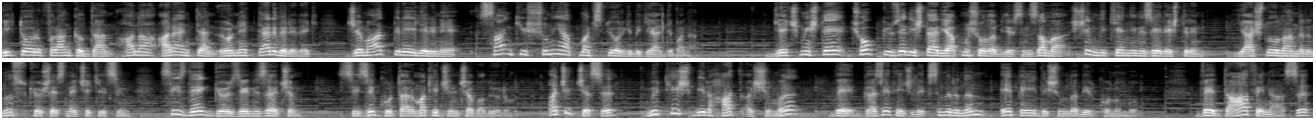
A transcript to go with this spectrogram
Viktor Frankl'dan, Hannah Arendt'ten örnekler vererek cemaat bireylerine sanki şunu yapmak istiyor gibi geldi bana. Geçmişte çok güzel işler yapmış olabilirsiniz ama şimdi kendinizi eleştirin. Yaşlı olanlarınız köşesine çekilsin. Siz de gözlerinizi açın. Sizi kurtarmak için çabalıyorum. Açıkçası Müthiş bir hat aşımı ve gazetecilik sınırının epey dışında bir konum bu. Ve daha fenası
